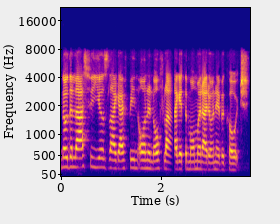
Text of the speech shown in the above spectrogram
No, the last few years, like I've been on and off. Like at the moment, I don't have a coach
